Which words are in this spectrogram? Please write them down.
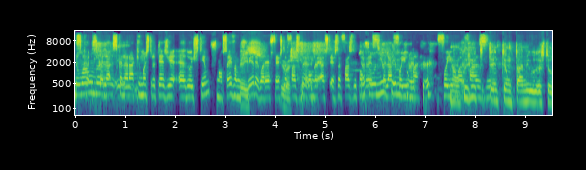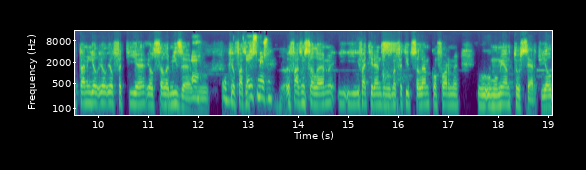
não se, há uma... se, calhar, se calhar há aqui uma estratégia a dois tempos, não sei, vamos é ver. Agora, esta, esta, fase do congresso, esta fase do Congresso, se calhar tempos, foi uma, foi não, uma fase. Tem, tem um timing, este é o timing, ele, ele, ele fatia, ele salamiza. É. O, ele faz um, é isso mesmo. faz um salame e, e, vai tirando uma fatia do salame conforme o, o, momento certo. E ele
